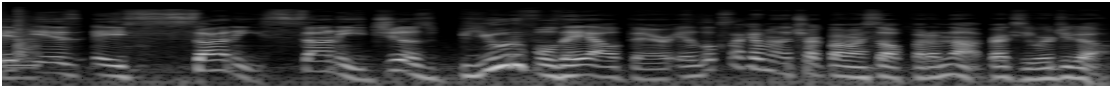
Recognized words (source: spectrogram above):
It is a sunny, sunny, just beautiful day out there. It looks like I'm in the truck by myself, but I'm not. Brexy, where'd you go?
